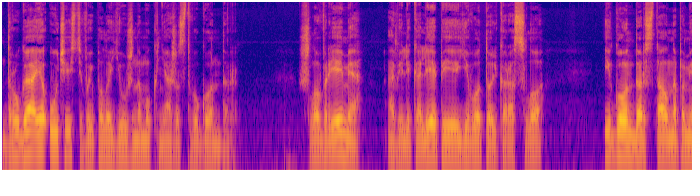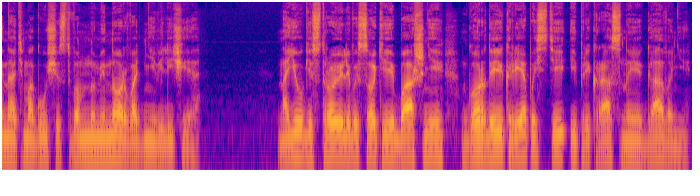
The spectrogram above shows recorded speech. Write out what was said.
Другая участь выпала южному княжеству Гондор. Шло время, а великолепие его только росло, и Гондор стал напоминать могуществом Нуминор в дни величия — на юге строили высокие башни, гордые крепости и прекрасные гавани.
